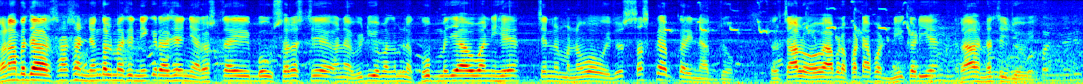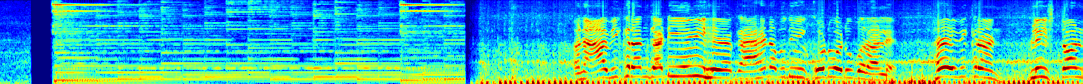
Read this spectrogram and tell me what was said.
ઘણા બધા શાસન જંગલમાંથી નીકળ્યા છે અહીંયા રસ્તા એ બહુ સરસ છે અને વિડીયોમાં તમને ખૂબ મજા આવવાની છે. ચેનલમાં નવા હોય જો સબસ્ક્રાઈબ કરી નાખજો. તો ચાલો હવે આપણે ફટાફટ નીકળીએ. રાહ નથી જોવી. અને આ વિક્રાંત ગાડી એવી છે કે આ હે ને બધું કોડવડ ઉપર હાલે. હે વિક્રાંત પ્લીઝ ટર્ન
